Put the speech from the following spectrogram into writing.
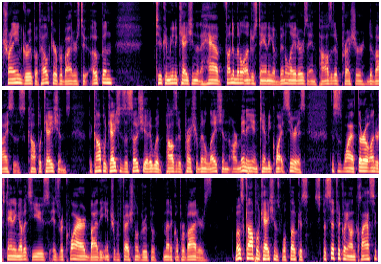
trained group of healthcare providers to open to communication and have fundamental understanding of ventilators and positive pressure devices. Complications. The complications associated with positive pressure ventilation are many and can be quite serious. This is why a thorough understanding of its use is required by the interprofessional group of medical providers. Most complications will focus specifically on classic,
